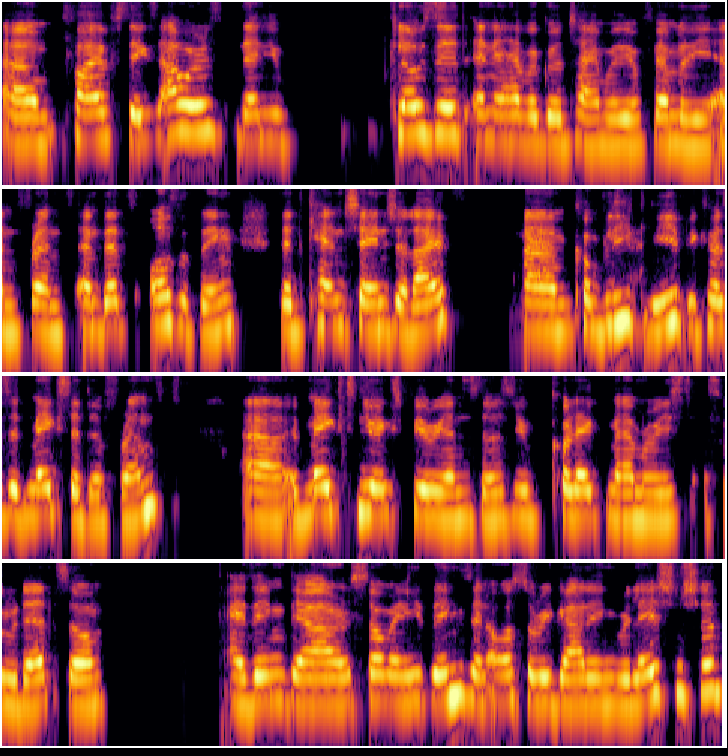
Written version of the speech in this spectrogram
um, five, six hours. Then you close it and have a good time with your family and friends. And that's also a thing that can change your life um, completely because it makes a difference. Uh, it makes new experiences. You collect memories through that. So I think there are so many things, and also regarding relationship,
